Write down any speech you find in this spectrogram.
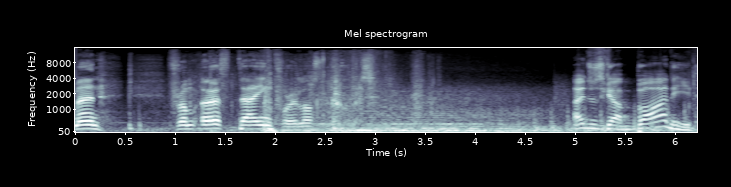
Man from Earth dying for a lost cause. I just got bodied.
